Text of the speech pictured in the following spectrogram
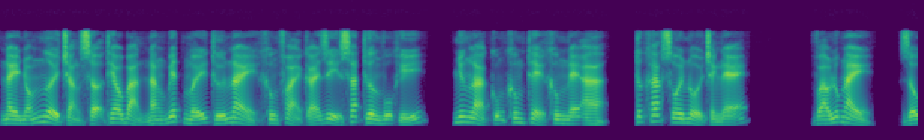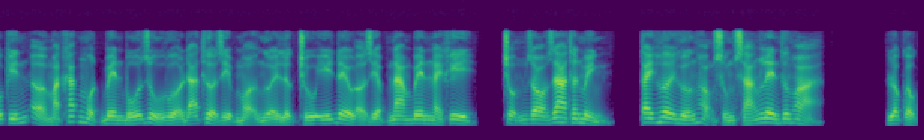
này nhóm người chẳng sợ theo bản năng biết mấy thứ này không phải cái gì sát thương vũ khí, nhưng là cũng không thể không né à, tức khắc sôi nổi tránh né. Vào lúc này, dấu kín ở mặt khác một bên bố rủ vừa đã thừa dịp mọi người lực chú ý đều ở Diệp Nam bên này khi, trộm dò ra thân mình, tay hơi hướng họng súng sáng lên thương hỏa. Lộc cộc.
